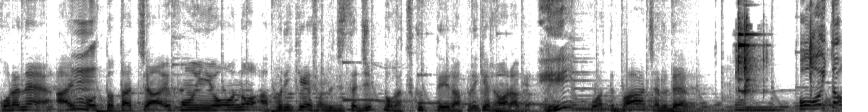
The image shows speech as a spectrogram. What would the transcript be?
これね iPod Touch、iPhone 用のアプリケーションで実際 ZIPPO が作っているアプリケーションあるわけ。え？こうやってバーチャルでお開いた。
